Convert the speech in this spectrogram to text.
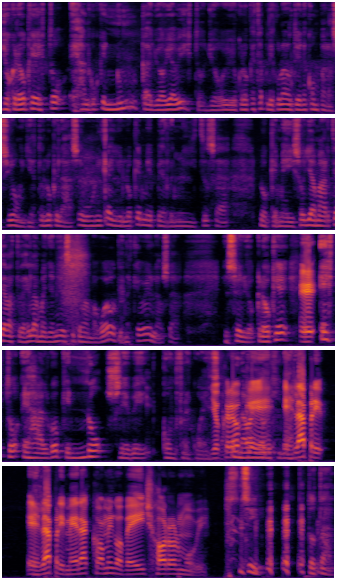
Yo creo que esto es algo que nunca yo había visto. Yo, yo creo que esta película no tiene comparación y esto es lo que la hace única y es lo que me permite, o sea, lo que me hizo llamarte a las 3 de la mañana y decirte, mamá, huevo, tienes que verla. O sea, en serio, creo que Eh, esto es algo que no se ve con frecuencia. Yo creo que es la, es la primera coming of age horror movie. Sí, total.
